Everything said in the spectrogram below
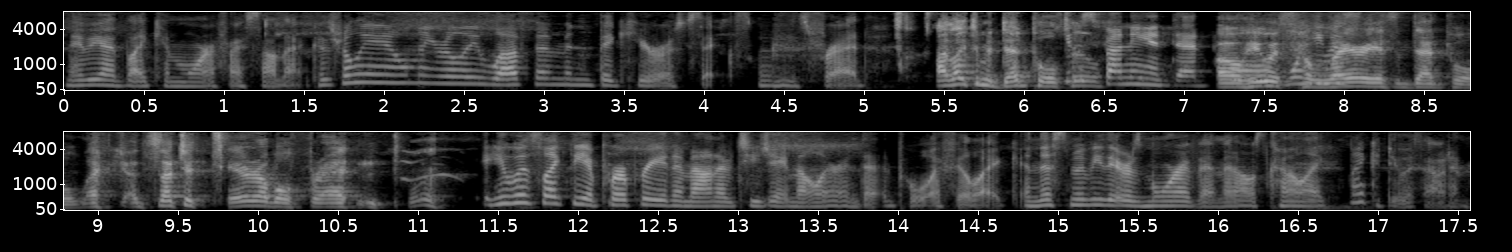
Maybe I'd like him more if I saw that. Because really, I only really love him in Big Hero Six when he's Fred. I liked him in Deadpool He was too. funny in Deadpool. Oh, he was Well, hilarious in Deadpool. Like such a terrible friend. He was like the appropriate amount of T.J. Miller in Deadpool. I feel like in this movie there was more of him, and I was kind of like, I could do without him.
